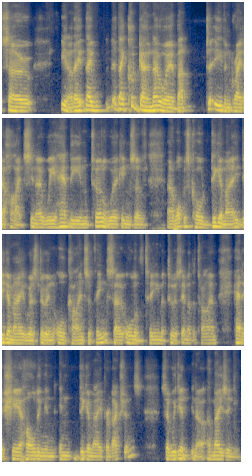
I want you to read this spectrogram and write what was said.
so you know, they they they could go nowhere but to even greater heights. You know, we had the internal workings of uh, what was called Digame. Digame was doing all kinds of things. So all of the team at 2SM at the time had a shareholding in, in Digame Productions. So we did, you know, amazing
